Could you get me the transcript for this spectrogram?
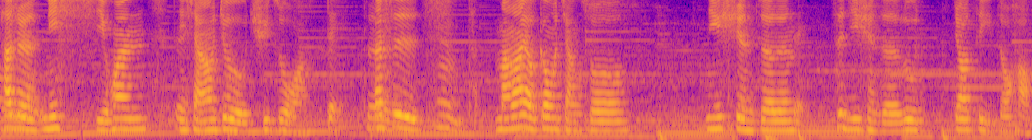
他觉得你喜欢，你想要就去做啊。对。但是，嗯，妈妈有跟我讲说，你选择的自己选择的路要自己走好。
